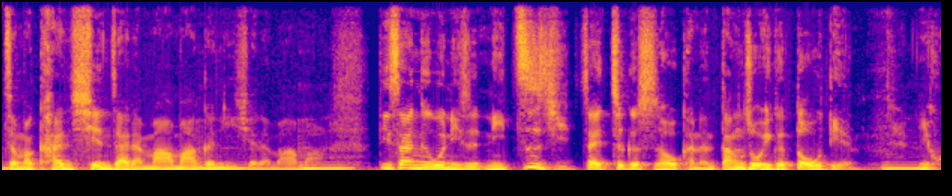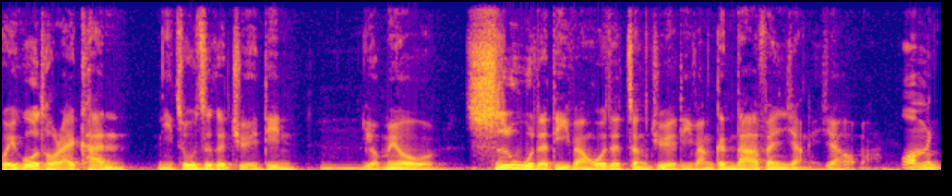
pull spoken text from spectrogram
怎么看现在的妈妈跟以前的妈妈？第三个问题是你自己在这个时候可能当做一个逗点，你回过头来看你做这个决定有没有失误的地方或者正确的地方，跟大家分享一下好吗？我们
